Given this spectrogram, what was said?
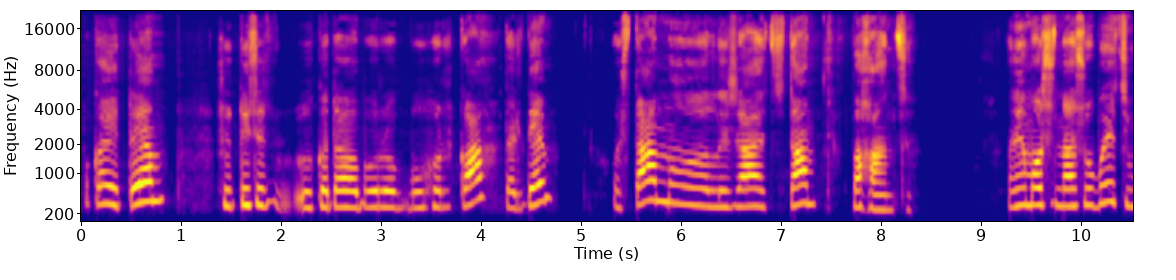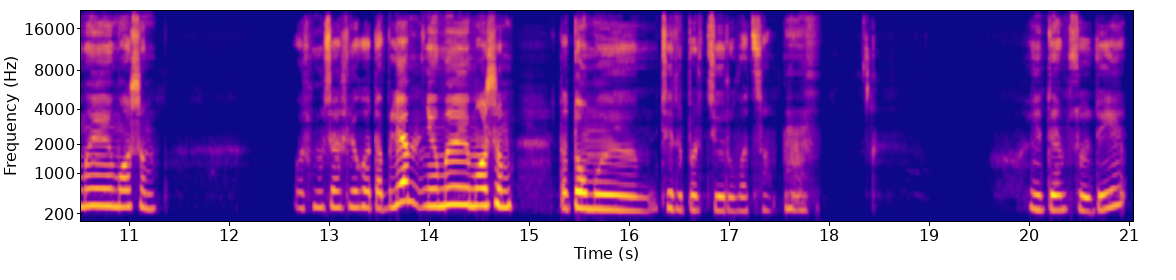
Поки йдемо, що тисяч, бугорка, та йдемо, ось там е, лежать там поганці. Вони можуть нас убити, ми можемо. Ось ми зараз його таблем, і ми можемо потім е, телепортуватися. Йдемо сюди.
